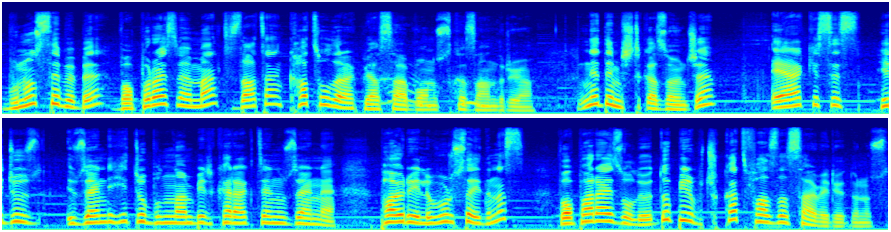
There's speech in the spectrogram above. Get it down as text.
Bunun sebebi Vaporize ve Melt zaten kat olarak bir hasar bonusu kazandırıyor. Ne demiştik az önce? Eğer ki siz Hydro üzerinde Hydro bulunan bir karakterin üzerine Pyro ile vursaydınız Vaporize oluyordu. Bir buçuk kat fazla hasar veriyordunuz.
